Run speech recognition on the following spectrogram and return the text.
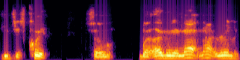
he just quit. So, but other than that, not really.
